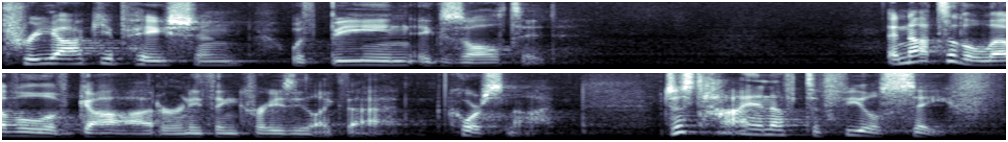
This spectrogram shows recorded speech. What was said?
preoccupation with being exalted. And not to the level of God or anything crazy like that. Of course not just high enough to feel safe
